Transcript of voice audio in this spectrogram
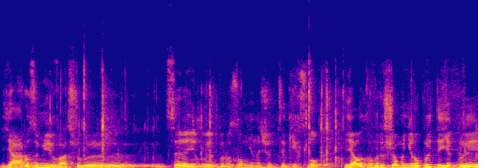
Я розумію вас, що ви це якби розумні насчет таких слов. Я от говорю, що мені робити, якби.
